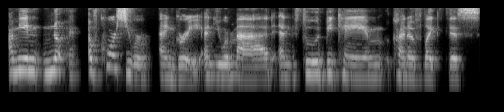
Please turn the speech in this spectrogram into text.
I mean, no, of course you were angry and you were mad, and food became kind of like this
